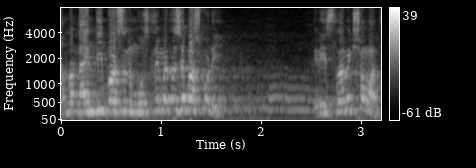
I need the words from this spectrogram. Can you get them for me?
আমরা নাইনটি পার্সেন্ট মুসলিমের দেশে বাস করি। এটা ইসলামিক সমাজ।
